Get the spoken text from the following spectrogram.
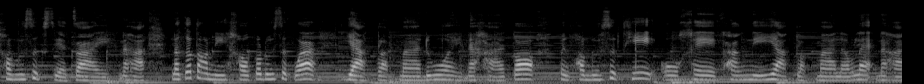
เขารู้สึกเสียใจนะคะ แล้วก็ตอนนี้เขาก็รู้สึกว่าอยากกลับมาด้วยนะคะ ก็เป็นความรู้สึกที่โอเค ครั้งนี้อยากกลับมาแล้วแหละนะคะ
